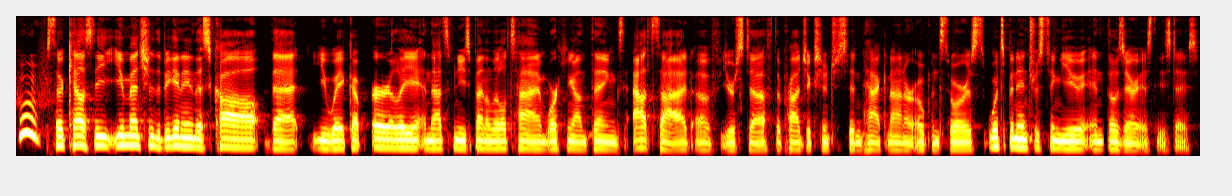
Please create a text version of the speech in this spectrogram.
Whew. So Kelsey, you mentioned at the beginning of this call that you wake up early and that's when you spend a little time working on things outside of your stuff, the projects you're interested in hacking on or open source. What's been interesting you in those areas these days?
